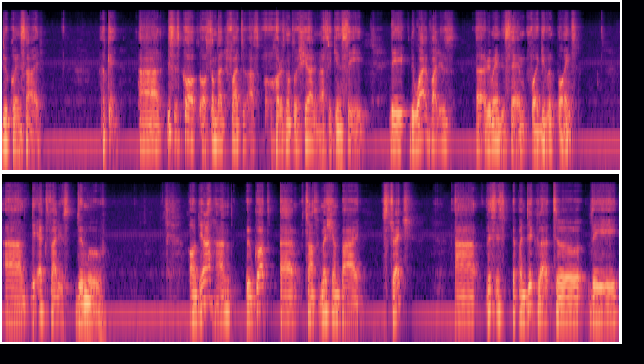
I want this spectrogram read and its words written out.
do coincide. Okay, uh, this is called or sometimes referred to as horizontal shearing as you can see. The, the y values uh, remain the same for a given point and the x values do move. On the other hand, we've got um, transformation by stretch uh, this is perpendicular to the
